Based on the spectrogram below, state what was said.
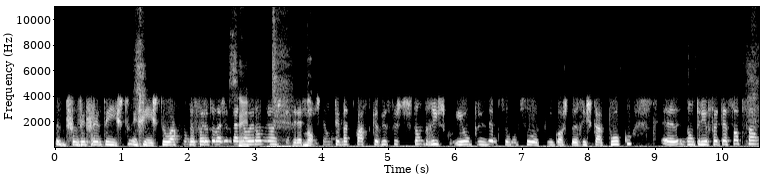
de, fazer frente a isto. Enfim, isto à segunda-feira toda a gente ganha euro milhões. Quer dizer, assim, isto é um tema de quase de cabeças de gestão de risco. Eu, por exemplo, sou uma pessoa que gosta de arriscar pouco, eh, não teria feito essa opção.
